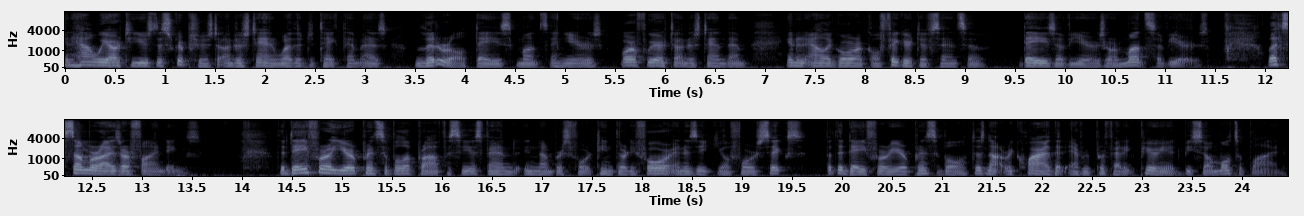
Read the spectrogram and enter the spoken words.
and how we are to use the scriptures to understand whether to take them as literal days, months, and years, or if we are to understand them in an allegorical, figurative sense of days of years or months of years. Let's summarize our findings. The day for a year principle of prophecy is found in Numbers 14:34 and Ezekiel 4:6, but the day for a year principle does not require that every prophetic period be so multiplied.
